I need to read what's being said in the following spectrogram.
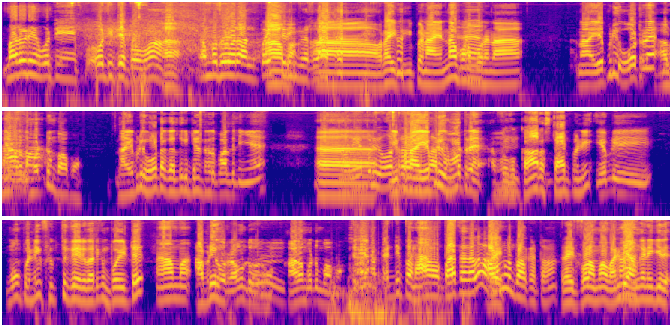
மறுபடியும் ஓட்டி ஓட்டிட்டே போவோம். நம்ம தூரம் அங்க போய் திரும்பி வரலாம். ரைட் இப்போ நான் என்ன பண்ண போறேன்னா நான் எப்படி ஓட்டுறேன் அப்படின்றத மட்டும் பார்ப்போம். நான் எப்படி ஓட்ட கத்துக்கிட்டேன்றத பார்த்துட்டீங்க. இப்போ நான் எப்படி. ஓட்டுறேன்? அப்போ காரை ஸ்டார்ட் பண்ணி எப்படி மூவ் பண்ணி ஃபிஃப்த் கேர் வரைக்கும் போயிட்டு ஆமா. அப்படியே ஒரு ரவுண்டு வரும் அதை மட்டும் பார்ப்போம். சரியா? ஆமா, கண்டிப்பா. நான் பார்த்ததால அவங்களும் பார்க்கட்டும். ரைட் போலாமா? வண்டி அங்க நிக்குது.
